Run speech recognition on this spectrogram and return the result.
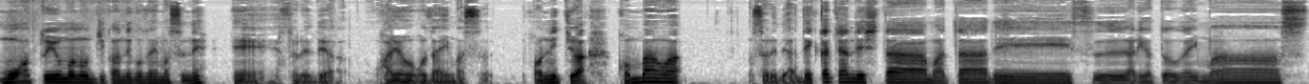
もうあっという間の時間でございますね。えー、それでは、おはようございます。こんにちは。こんばんは。それでは、でっかちゃんでした。またです。ありがとうございます。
